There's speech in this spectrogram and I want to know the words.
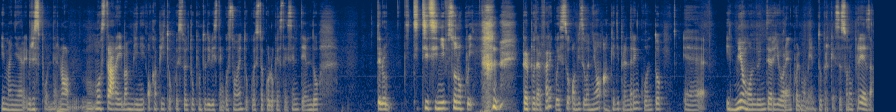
in maniera, rispondere, no? mostrare ai bambini ho capito questo è il tuo punto di vista in questo momento, questo è quello che stai sentendo, te lo, ti, ti, sono qui. per poter fare questo ho bisogno anche di prendere in conto eh, il mio mondo interiore in quel momento, perché se sono presa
